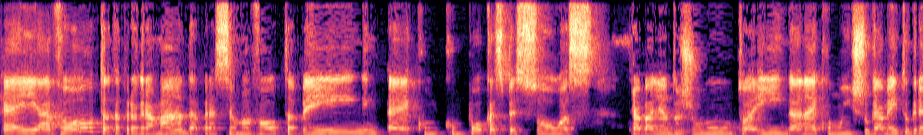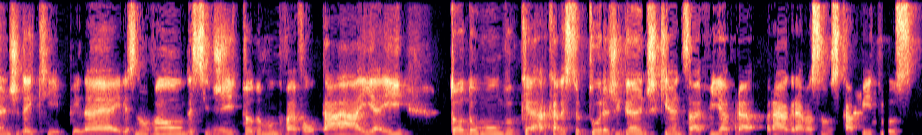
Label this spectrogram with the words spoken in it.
É, e a volta está programada para ser uma volta bem é, com, com poucas pessoas trabalhando junto ainda, né, com um enxugamento grande da equipe, né? Eles não vão decidir todo mundo vai voltar e aí todo mundo aquela estrutura gigante que antes havia para a gravação dos capítulos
